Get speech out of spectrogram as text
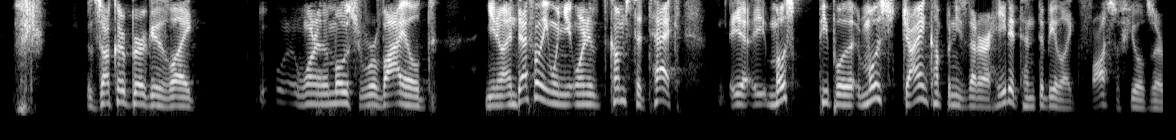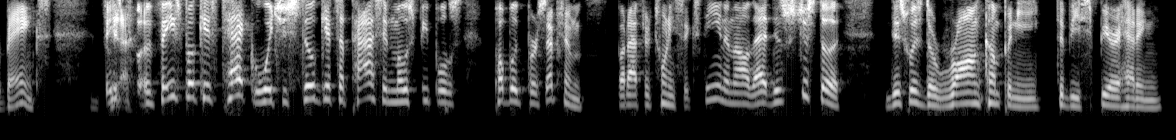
Zuckerberg is like one of the most reviled, you know, and definitely when you when it comes to tech, yeah, most people, most giant companies that are hated tend to be like fossil fuels or banks. Facebook, yeah. Facebook is tech, which still gets a pass in most people's public perception. But after 2016 and all that, this was just a this was the wrong company to be spearheading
